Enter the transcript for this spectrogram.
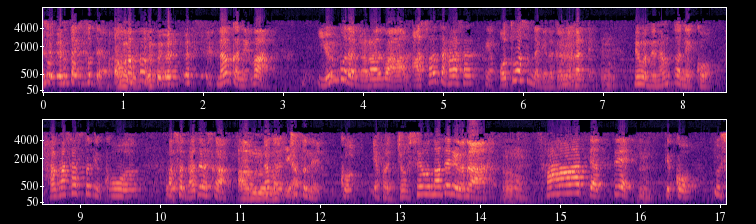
そう撮ったよ。なんかね、まあ、ユンボだから、まあ、アスファルト剥がさ、音はすんだけど、ガガガって。うん。うんでもね、なんかね、こう、剥がさすとき、こう、アスファルト当てますか、なんかちょっとね、こう、やっぱ女性を撫でるような、うん。さーってやって、うん。で、こう、薄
